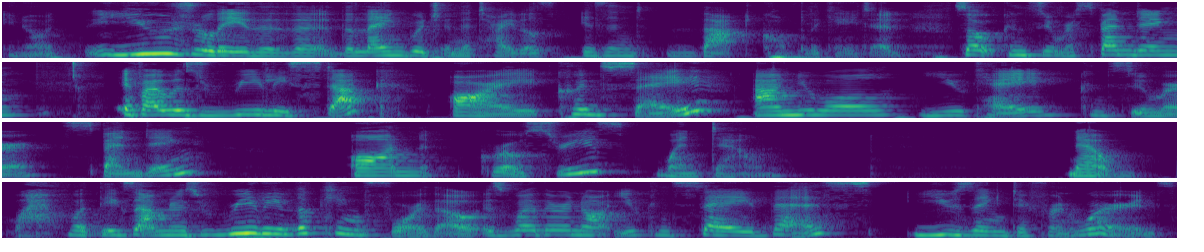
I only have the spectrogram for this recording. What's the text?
you know, usually the, the, the language in the titles isn't that complicated. So, consumer spending. If I was really stuck, I could say annual UK consumer spending on groceries went down. Now, what the examiner is really looking for, though, is whether or not you can say this using different words.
